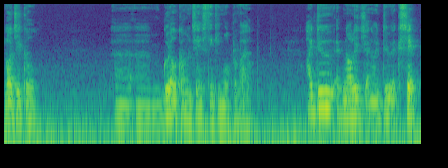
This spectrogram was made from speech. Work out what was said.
logical, uh, um, good old common sense thinking will prevail. I do acknowledge and I do accept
